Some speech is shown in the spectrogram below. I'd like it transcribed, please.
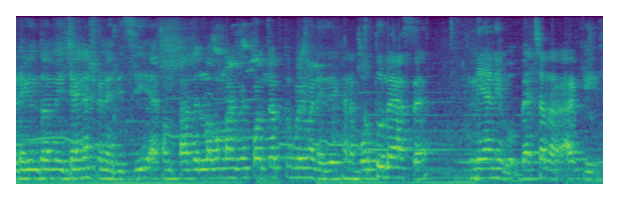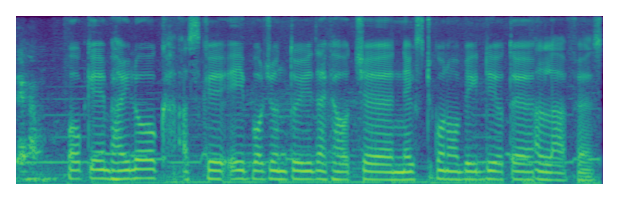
এটা কিন্তু আমি চাইনা শুনে দিছি। এখন তাদের লবণ লাগবে পর্যাপ্ত পরিমাণে, যে এখানে বোতলে আছে, নিয়ে নিব, ব্যাচেলার আর কি দেখাবো। ওকে ভাই লোক আজকে এই পর্যন্তই, দেখা হচ্ছে নেক্সট কোনো ভিডিওতে আল্লাহ হাফেজ।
